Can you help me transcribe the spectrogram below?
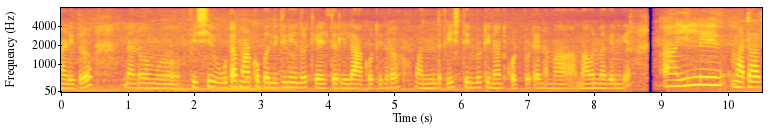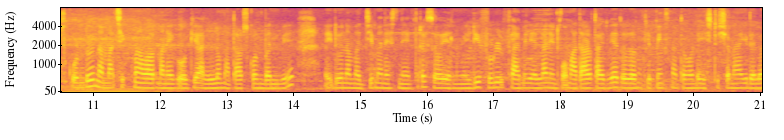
ಮಾಡಿದರು. ನಾನು ಫಿಶ್ ಊಟ ಮಾಡ್ಕೊ ಬಂದಿದ್ದೀನಿ ಅಂದರೂ ಕೇಳ್ತಿರ್ಲಿಲ್ಲ, ಹಾಕ್ಕೊಟ್ಟಿದ್ರು. ಒಂದು ಫಿಶ್ ತಿಂದ್ಬಿಟ್ಟು ಇನ್ನೊಂದು ಕೊಟ್ಬಿಟ್ಟೆ ನಮ್ಮ ಮಾವನ ಮಗನಿಗೆ. ಇಲ್ಲಿ ಮಾತಾಡಿಸ್ಕೊಂಡು ನಮ್ಮ ಚಿಕ್ಕ ಮಾವ ಅವ್ರ ಮನೆಗೆ ಹೋಗಿ ಅಲ್ಲೂ ಮಾತಾಡ್ಸ್ಕೊಂಡು ಬಂದ್ವಿ. ಇದು ನಮ್ಮ ಅಜ್ಜಿ ಮನೆ ಸ್ನೇಹಿತರೆ, ಸೊ ಎಲ್ಲ ಇಡೀ ಫುಲ್ ಫ್ಯಾಮಿಲಿ ಎಲ್ಲ ನಿಂತ್ಕೊಂಡು ಮಾತಾಡ್ತಾ ಇದ್ವಿ. ಅದೊಂದು ಕ್ಲಿಪ್ಪಿಂಗ್ಸ್ನ ತೊಗೊಂಡು ಎಷ್ಟು ಚೆನ್ನಾಗಿದೆ ಅಲ್ಲ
